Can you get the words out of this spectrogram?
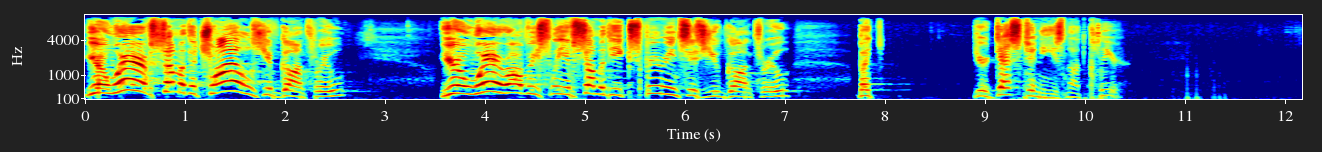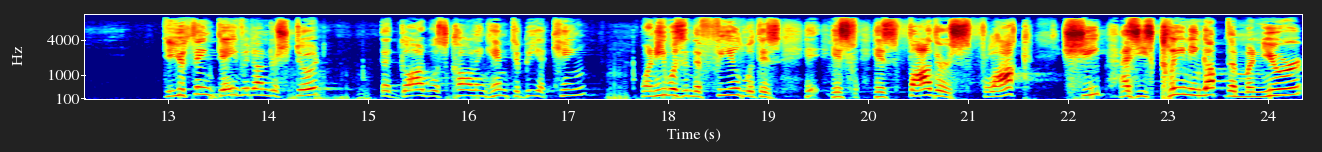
You're aware of some of the trials you've gone through. You're aware, obviously, of some of the experiences you've gone through, but your destiny is not clear. Do you think David understood that God was calling him to be a king? When he was in the field with his, his, his father's flock, sheep, as he's cleaning up the manure,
